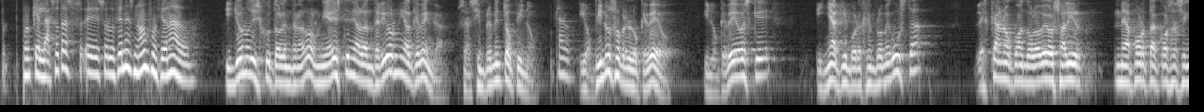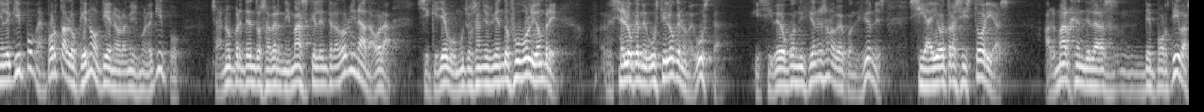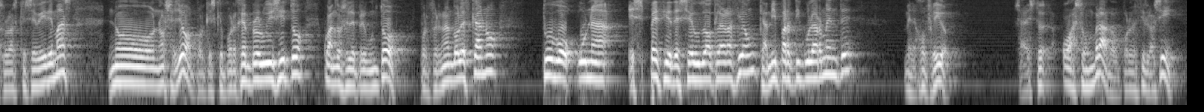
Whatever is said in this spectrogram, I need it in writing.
Por- Porque las otras eh, soluciones no han funcionado. Y yo no discuto al entrenador, ni a este, ni al anterior, ni al que venga. O sea, simplemente opino. Claro. Y opino sobre lo que veo. Y lo que veo es que Iñaki, por ejemplo, me gusta. Lezcano, cuando lo veo salir, me aporta cosas en el equipo, me aporta lo que no tiene ahora mismo el equipo. O sea, no pretendo saber ni más que el entrenador ni nada. Ahora, sí que llevo muchos años viendo fútbol y, hombre, sé lo que me gusta y lo que no me gusta. Y si veo condiciones o no veo condiciones. Si hay otras historias al margen de las deportivas o las que se ve y demás, no, no sé yo. Porque es que, por ejemplo, Luisito, cuando se le preguntó por Fernando Lezcano, tuvo una especie de pseudo aclaración que a mí particularmente me dejó frío. O sea, esto, o asombrado, por decirlo así.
